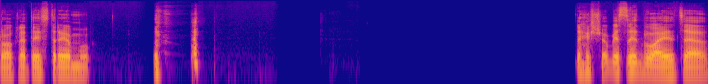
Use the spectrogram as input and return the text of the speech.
Проклятий стрим. Що місце відбувається?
